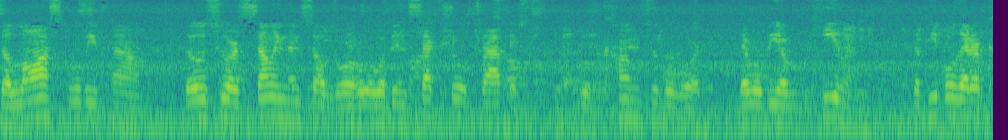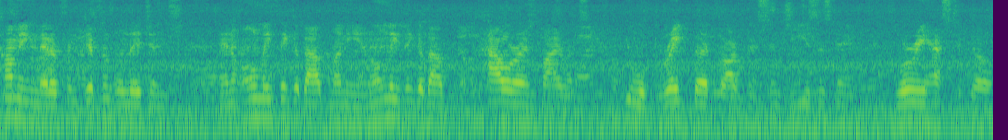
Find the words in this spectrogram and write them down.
The lost will be found. Those who are selling themselves or who have been sexual trafficked will come to the Lord. There will be a healing. The people that are coming that are from different religions and only think about money and only think about power and violence, you will break that darkness in Jesus' name. Worry has to go.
